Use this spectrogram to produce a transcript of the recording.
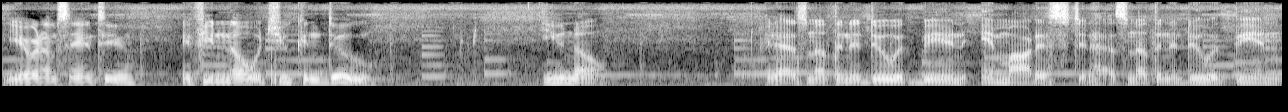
You hear what I'm saying to you? If you know what you can do, you know. It has nothing to do with being immodest. It has nothing to do with being,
